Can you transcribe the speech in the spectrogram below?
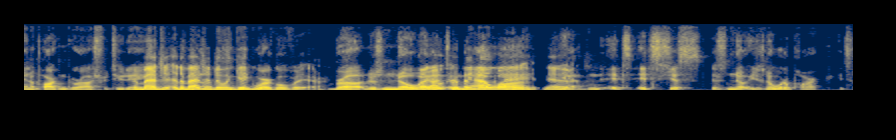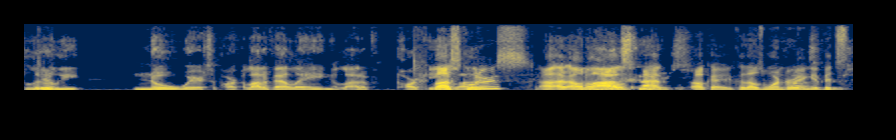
in a parking garage for two days. Imagine and imagine doing gig work over there. bro. There's no way. Like, I turned the be no way. on. Yeah. it's it's just there's no there's nowhere to park. It's literally nowhere to park. A lot of valeting, a lot of parking, A lot of scooters. I, I don't know how. of have- okay, because I was a of wondering if it's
